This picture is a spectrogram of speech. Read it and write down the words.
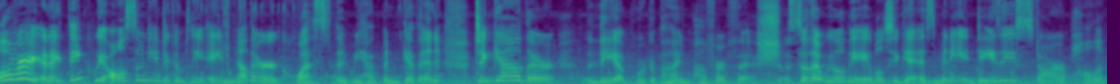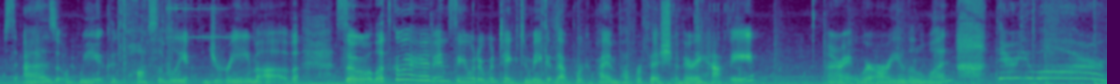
All right, and I think we also need to complete another quest that we have been given to gather the porcupine pufferfish so that we will be able to get as many daisy star polyps as we could possibly dream of. So let's go ahead and see what it would take to make that porcupine pufferfish very happy. All right, where are you, little one? there you are!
